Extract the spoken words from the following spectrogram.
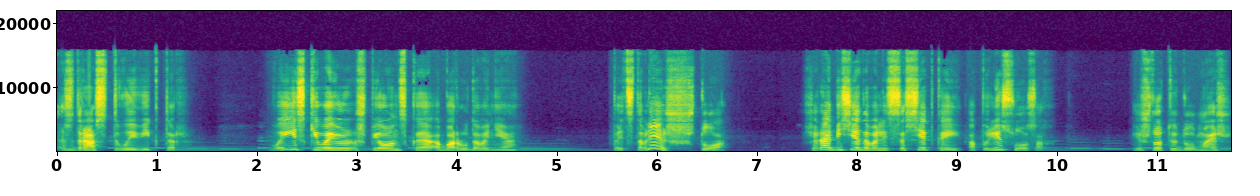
Здравствуй, Виктор. Выискиваю шпионское оборудование. Представляешь, что? Вчера беседовали с соседкой о пылесосах. И что ты думаешь?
